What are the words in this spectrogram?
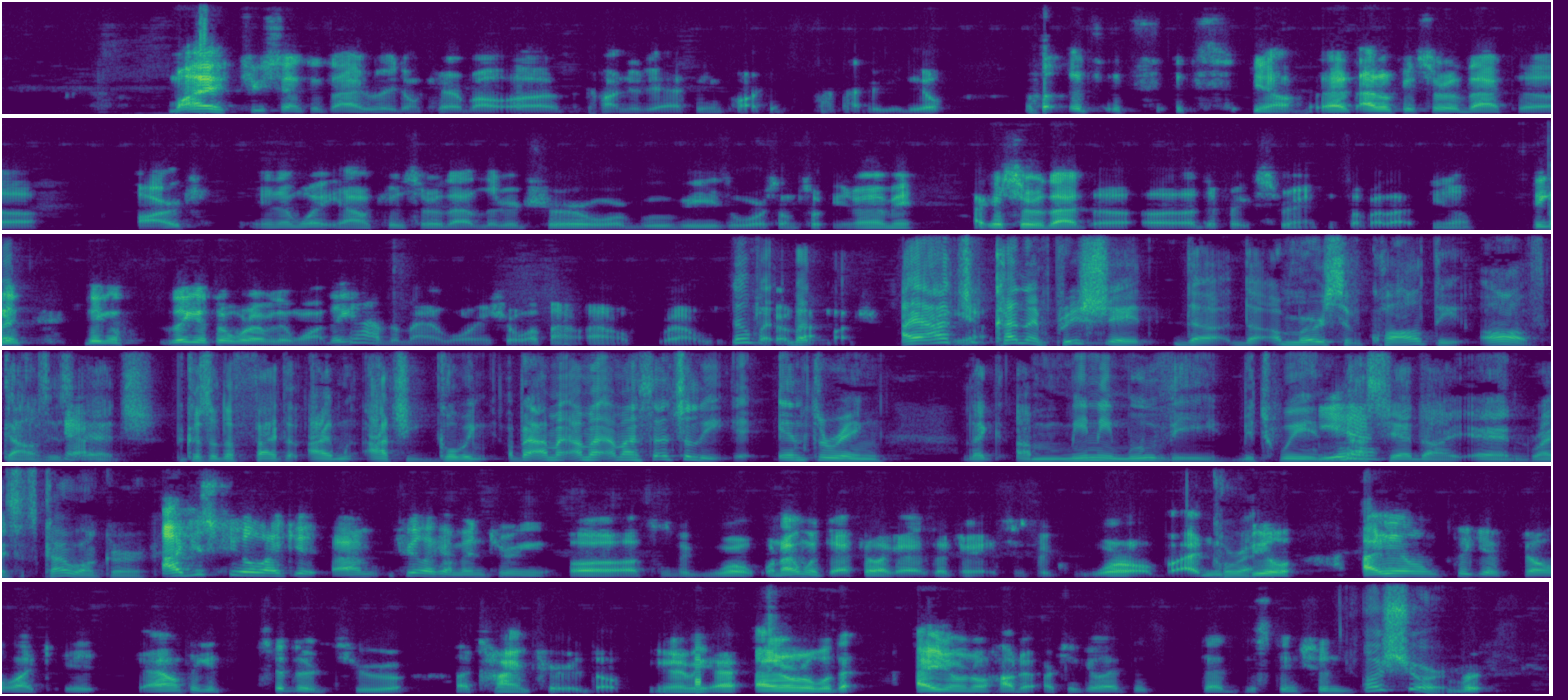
My two cents is I really don't care about uh, continuity at a theme park. It's not that big a deal. it's it's it's you know I, I don't consider that uh, art in a way. I don't consider that literature or movies or some sort. You know what I mean? I consider that uh, a different experience and stuff like that. You know, they can they can they can throw whatever they want. They can have the Mandalorian show up. I don't I don't, I don't No, but- care but- that much. I actually Yeah. kind of appreciate the the immersive quality of Galaxy's Yeah. Edge because of the fact that I'm actually going. I'm, I'm, I'm essentially entering like a mini movie between Yeah. Last Jedi and Rise of Skywalker. I just feel like it. I feel like I'm entering uh, a specific world. When I went there, I felt like I was entering a specific world, but I didn't Correct. feel. I don't think it felt like it. I don't think it's tethered to a time period, though. You know what I mean? I, I don't know what that. I don't know how to articulate this, that distinction. Oh sure,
